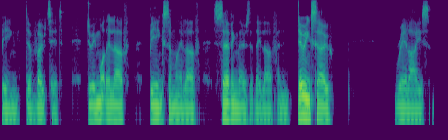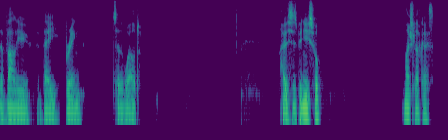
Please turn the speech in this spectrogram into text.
being devoted, doing what they love, being someone they love, serving those that they love, and in doing so, realize the value that they bring to the world. Hope this has been useful. Much love, guys.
